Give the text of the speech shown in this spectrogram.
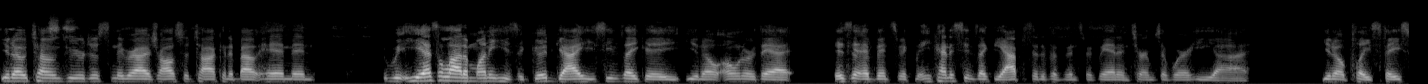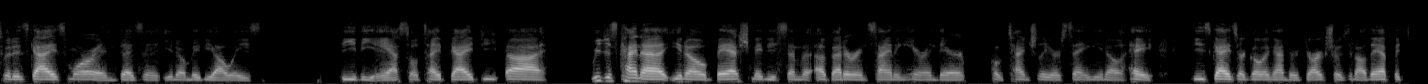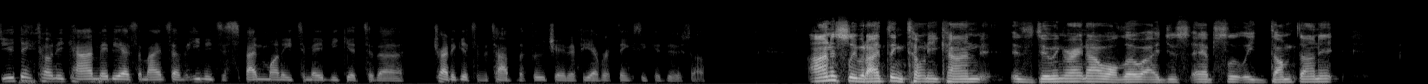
you know, Tones, we were just in the garage also talking about him, and he has a lot of money. He's a good guy. He seems like a you know owner that isn't a Vince McMahon. He kind of seems like the opposite of a Vince McMahon in terms of where he uh, you know plays face with his guys more and doesn't you know maybe always be the asshole type guy. Do, uh, we just kind of you know bash maybe some a veteran signing here and there potentially or saying you know hey these guys are going on their dark shows and all that but do you think tony khan maybe has the mindset he needs to spend money to maybe get to the try to get to the top of the food chain if he ever thinks he could do so. Honestly what i think tony khan is doing right now although i just absolutely dumped on it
